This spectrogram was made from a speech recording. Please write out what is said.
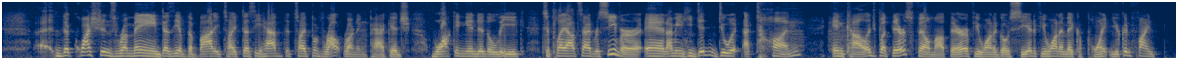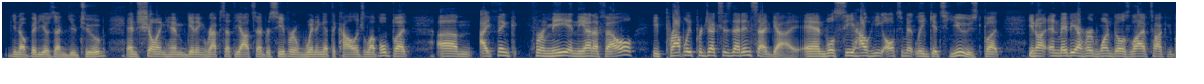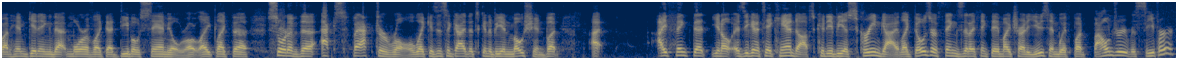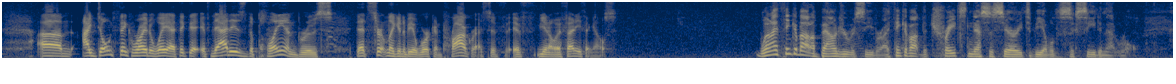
Uh, the questions remain does he have the body type? Does he have the type of route running package walking into the league to play outside receiver? And I mean, he didn't do it a ton in college, but there's film out there if you want to go see it. If you want to make a point, you can find you know videos on YouTube and showing him getting reps at the outside receiver and winning at the college level. But um, I think for me in the NFL, he probably projects as that inside guy, and we'll see how he ultimately gets used. But you know, and maybe I heard one Bills live talking about him getting that more of like that Deebo Samuel role, like like the sort of the X factor role. Like, is this a guy that's going to be in motion? But I, I think that you know, is he going to take handoffs? Could he be a screen guy? Like, those are things that I think they might try to use him with. But boundary receiver, um, I don't think right away. I think that if that is the plan, Bruce, that's certainly going to be a work in progress. If if you know, if anything else. When I think about a boundary receiver, I think about the traits necessary to be able to succeed in that role.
